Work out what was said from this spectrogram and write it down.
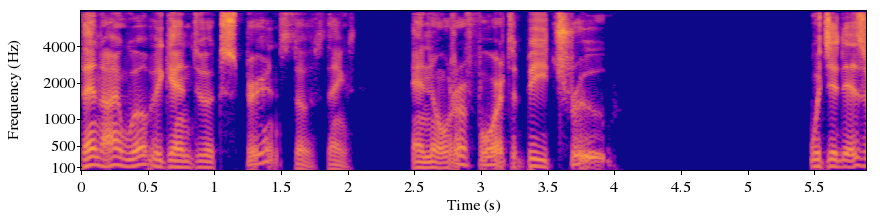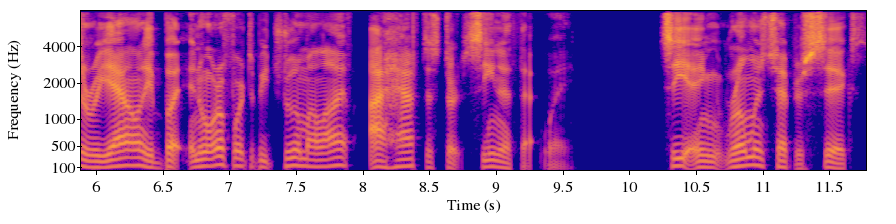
then I will begin to experience those things. In order for it to be true, which it is a reality, but in order for it to be true in my life, I have to start seeing it that way. See, in Romans chapter 6,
